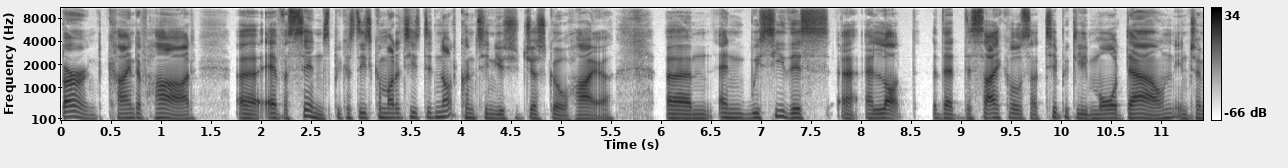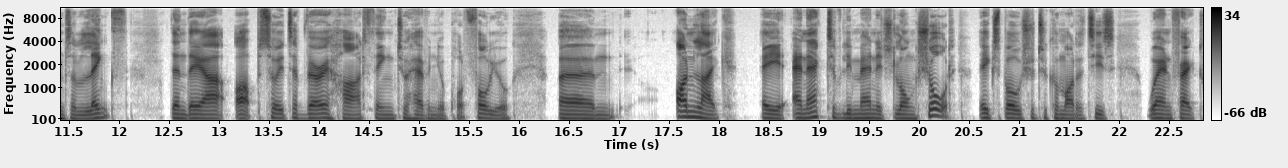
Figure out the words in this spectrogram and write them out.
burned kind of hard. Uh, ever since, because these commodities did not continue to just go higher. Um, and we see this uh, a lot that the cycles are typically more down in terms of length then they are up. So it's a very hard thing to have in your portfolio. Um, unlike a, an actively managed long short exposure to commodities, where in fact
